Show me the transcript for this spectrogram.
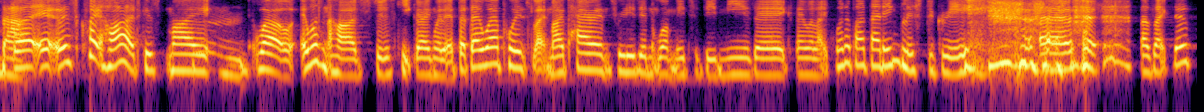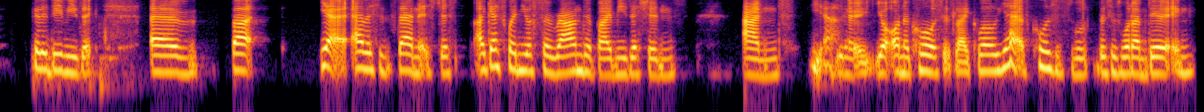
that. Well, it was quite hard because my mm. well, it wasn't hard to just keep going with it, but there were points like my parents really didn't want me to do music. They were like, "What about that English degree?" um, I was like, "Nope, gonna do music." Um, but yeah, ever since then, it's just I guess when you're surrounded by musicians and yes. you know you're on a course, it's like, well, yeah, of course, this is what, this is what I'm doing.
